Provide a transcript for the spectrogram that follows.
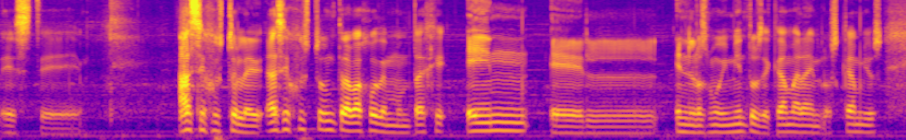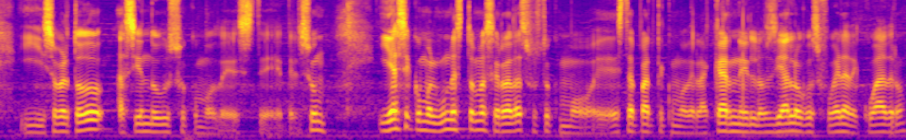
Este hace justo la- hace justo un trabajo de montaje en el, en los movimientos de cámara, en los cambios y sobre todo haciendo uso como de este del zoom y hace como algunas tomas cerradas justo como esta parte como de la carne, los diálogos fuera de cuadro,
